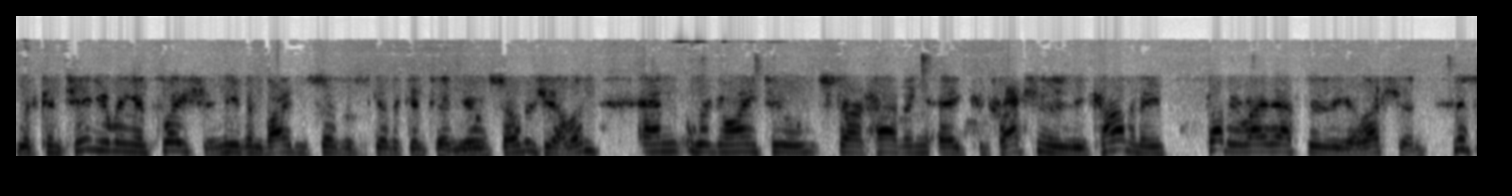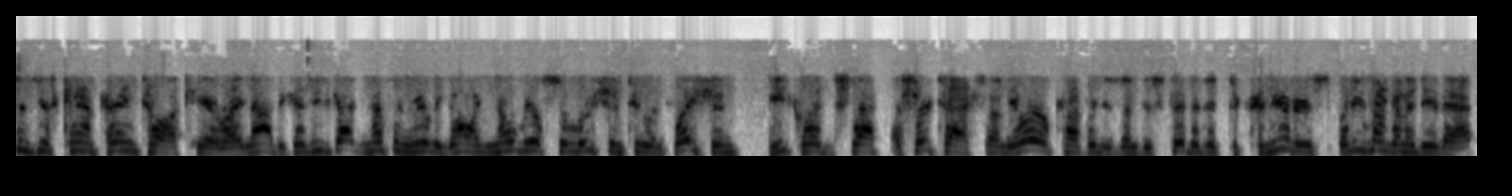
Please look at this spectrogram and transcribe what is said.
with continuing inflation. Even Biden says it's going to continue, and so does Yellen. And we're going to start having a contraction of the economy probably right after the election. This is just campaign talk here right now because he's got nothing really going, no real solution to inflation. He could slap a surtax on the oil companies and distribute it to commuters, but he's not going to do that.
